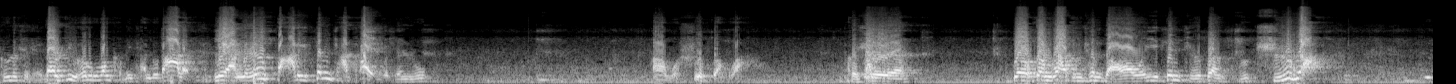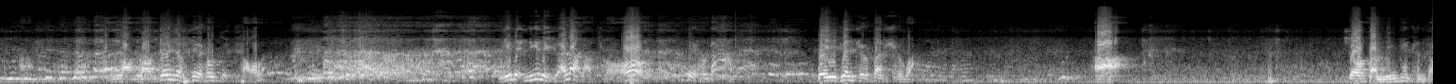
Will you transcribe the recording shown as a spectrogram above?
就知道是谁，但是泾河龙王可没看出他来。两个人法力相差太过悬殊。啊，我是算卦，可是要算卦挺趁早啊，我一天只算十十卦。老老先生这时候嘴瓢了，你得你得原谅老头儿，岁数大了，我一天只算十卦。啊，要算明天趁早。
